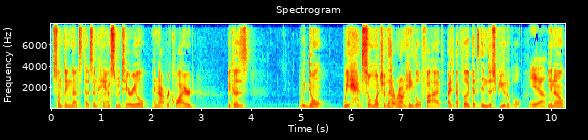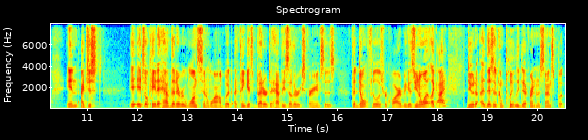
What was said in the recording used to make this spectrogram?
something that's that's enhanced material and not required, because we don't we had so much of that around Halo Five. I, I feel like that's indisputable. Yeah. You know, and I just it, it's okay to have that every once in a while, but I think it's better to have these other experiences that don't feel as required because you know what? Like I, dude, this is completely different in a sense, but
